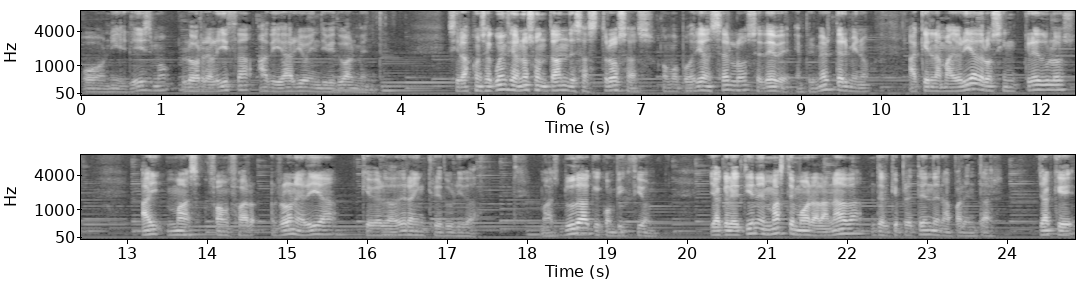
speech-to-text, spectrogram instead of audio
o nihilismo lo realiza a diario individualmente. Si las consecuencias no son tan desastrosas como podrían serlo, se debe, en primer término, a que en la mayoría de los incrédulos hay más fanfarronería que verdadera incredulidad, más duda que convicción, ya que le tienen más temor a la nada del que pretenden aparentar, ya que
